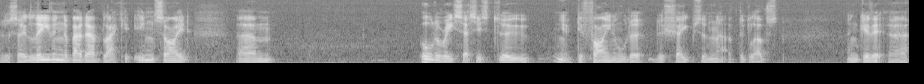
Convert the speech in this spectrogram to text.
As I say leaving the Badab black inside um, all the recesses do you know, define all the, the shapes and that of the gloves and give it uh,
